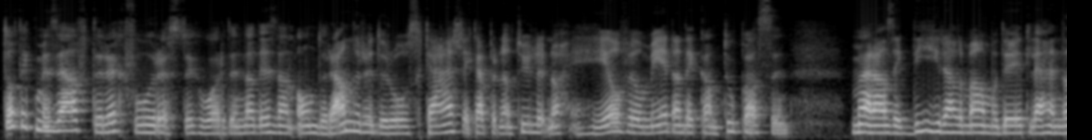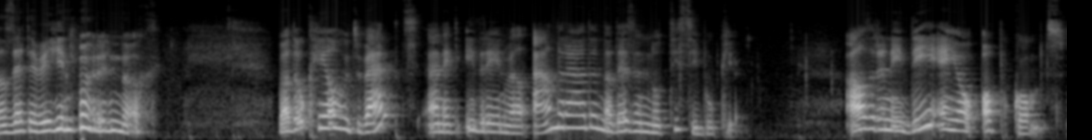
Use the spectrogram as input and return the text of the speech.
tot ik mezelf terug voel rustig worden. Dat is dan onder andere de rooskaars. Ik heb er natuurlijk nog heel veel meer dat ik kan toepassen. Maar als ik die hier allemaal moet uitleggen, dan zitten we hier maar in nog. Wat ook heel goed werkt en ik iedereen wil aanraden, dat is een notitieboekje. Als er een idee in jou opkomt,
